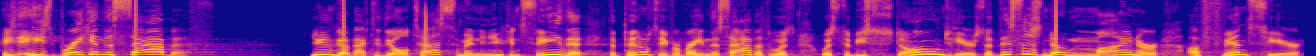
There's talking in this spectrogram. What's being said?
he's breaking the Sabbath. You can go back to the Old Testament and you can see that the penalty for breaking the Sabbath was, was to be stoned here. So this is no minor offense here.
